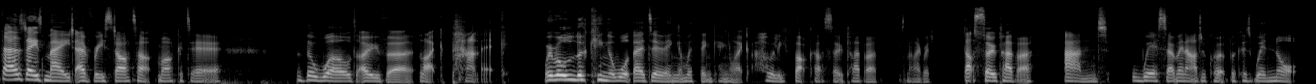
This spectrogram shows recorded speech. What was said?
Thursday's made every startup marketeer the world over like panic. We're all looking at what they're doing and we're thinking like, holy fuck, that's so clever. Excuse my language. That's so clever. And we're so inadequate because we're not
